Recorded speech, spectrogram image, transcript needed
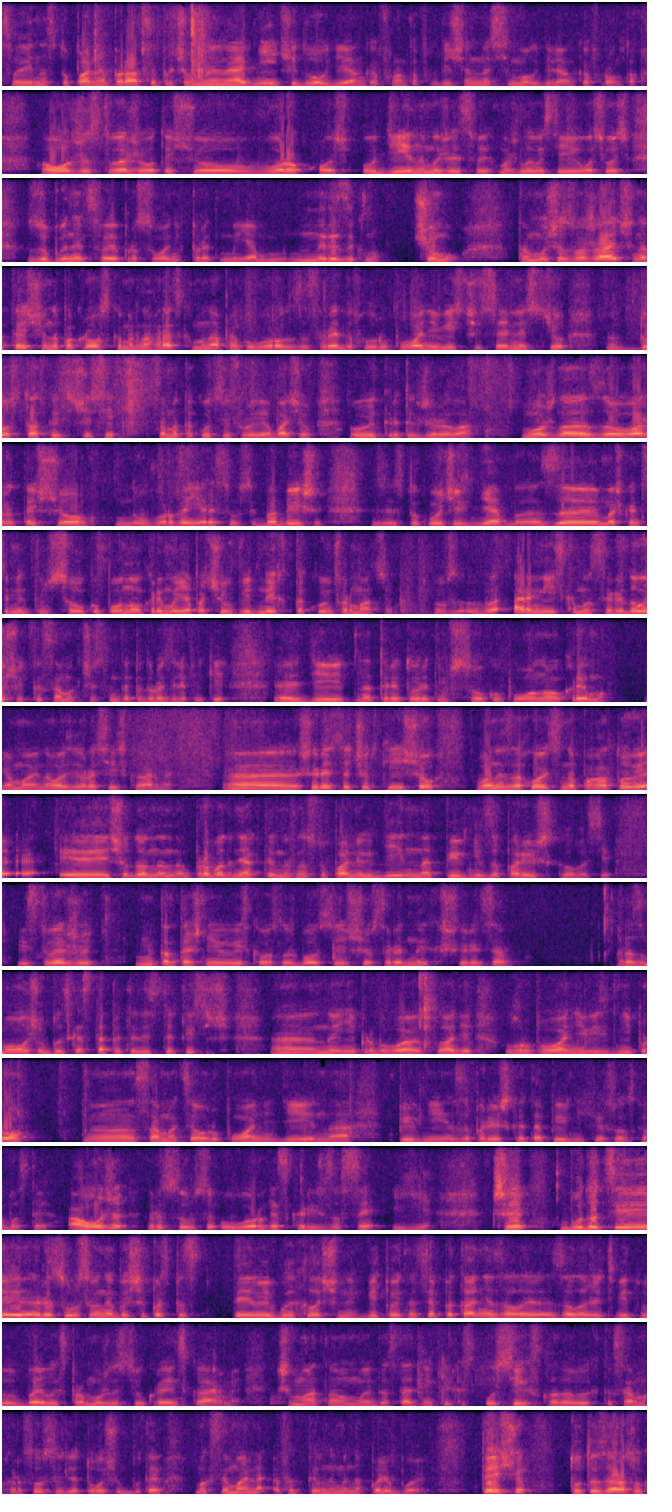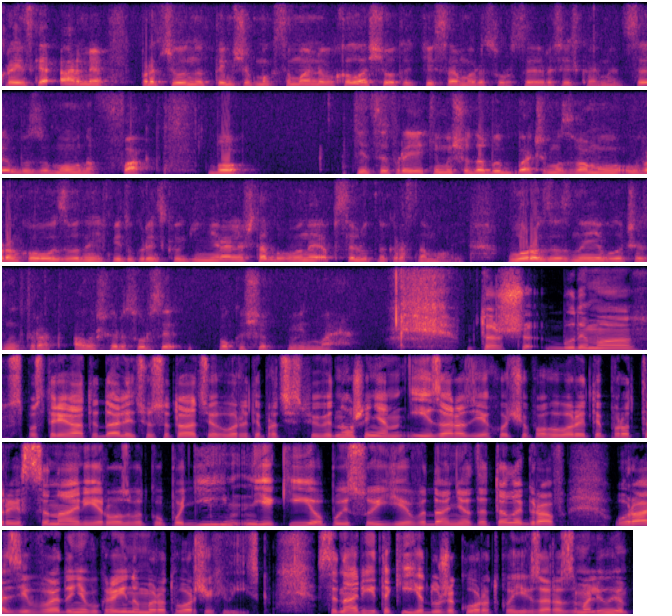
свої наступальні операції, причому не на одній чи двох ділянках фронту, а фактично на сімох ділянках фронту. А отже, стверджувати, що ворог ось одіє на межі своїх можливостей і ось ось зупинить своє просування вперед, я не ризикну. Чому? Тому що, зважаючи на те, що на Покровському Мирноградському напрямку ворог зосередив угрупування військ чисельністю до 100 тисяч осіб, саме таку цифру я бачив у відкритих джерелах, можна зауважити, що ну, ворога є ресурси, ба більше. Спілкуючись дня- з мешканцями тимчасово окупованого Криму, я почув від них таку інформацію. В, в армійському середовищі тих самих частин та підрозділів, які е, діють на території тимчасово окупованого Криму, я маю на увазі російська армія. Е, Ширяться чутки, що вони знаходяться на поготові е, е, щодо проведення активних наступальних дій на півдні Запорізької області. І стверджують тамтешні військовослужбовці, що серед них шириться розмова, що близько 150 тисяч нині перебувають у складі угрупування військ Дніпро. Саме це угрупування діє на півдні Запорізької та півдні Херсонської областей. А отже, ресурси у ворога, скоріш за все, є. Чи будуть ці ресурси в найближчій перспективі вихолощені? Відповідь на це питання залежить від бойових спроможностей української армії. Чи матимемо ми достатню кількість усіх складових тих самих ресурсів для того, щоб бути максимально ефективними на полі бою? Те, що тут і зараз українська армія працює над тим, щоб максимально вихолащувати ті самі ресурси російської армії, це безумовно факт. Бо ті цифри, які ми щодоби бачимо з вами у ранкових зведеннях від українського генерального штабу, вони абсолютно красномовні. Ворог зазнає величезних втрат, але ж ресурси поки що він має. Тож будемо спостерігати далі цю ситуацію, говорити про ці співвідношення. І зараз я хочу поговорити про три сценарії розвитку подій, які описує видання The Telegraph у разі введення в Україну миротворчих військ. Сценарії такі, я дуже коротко їх зараз змалюю.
